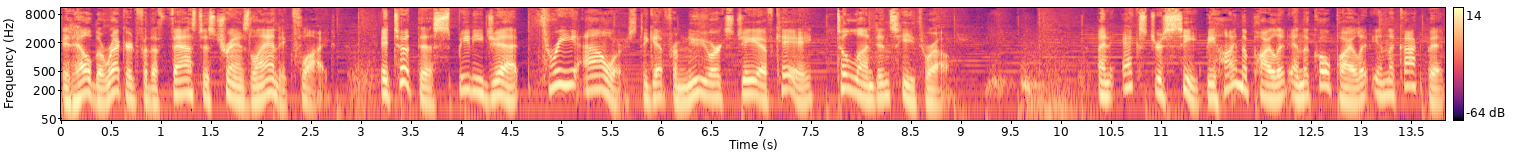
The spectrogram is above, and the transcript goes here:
It held the record for the fastest transatlantic flight. It took the speedy jet three hours to get from New York's JFK to London's Heathrow. An extra seat behind the pilot and the co pilot in the cockpit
